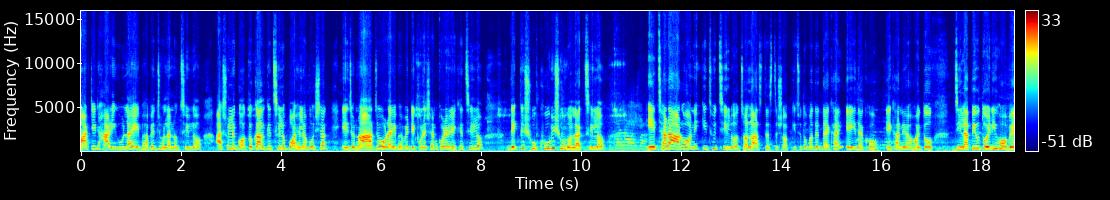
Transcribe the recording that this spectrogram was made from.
মাটির হাঁড়িগুলা এইভাবে ঝোলানো ছিল। আসলে গতকালকে ছিল পহেলা বৈশাখ এই জন্য আজও ওরা এইভাবে ডেকোরেশন করে রেখেছিল। দেখতে খুবই সুন্দর লাগছিল। এছাড়া আরও অনেক কিছু ছিল। চলো আস্তে আস্তে সব কিছু তোমাদের দেখায় এই দেখো, এখানে হয়তো জিলাপিও তৈরি হবে।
